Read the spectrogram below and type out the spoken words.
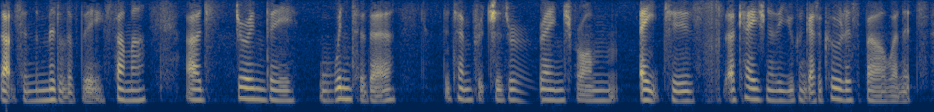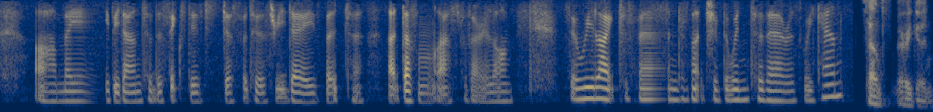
That's in the middle of the summer. Uh, during the winter there, the temperatures range from 80s. Occasionally you can get a cooler spell when it's uh, maybe down to the 60s just for two or three days, but uh, that doesn't last for very long. So we like to spend as much of the winter there as we can. Sounds very good.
